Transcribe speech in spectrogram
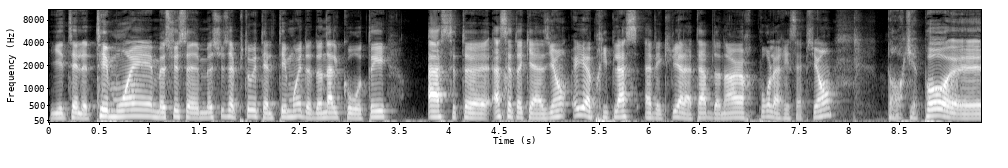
Il était le témoin, Monsieur, Monsieur Saputo était le témoin de Donald Côté à cette, à cette occasion et a pris place avec lui à la table d'honneur pour la réception. Donc, il n'y a pas. Euh,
